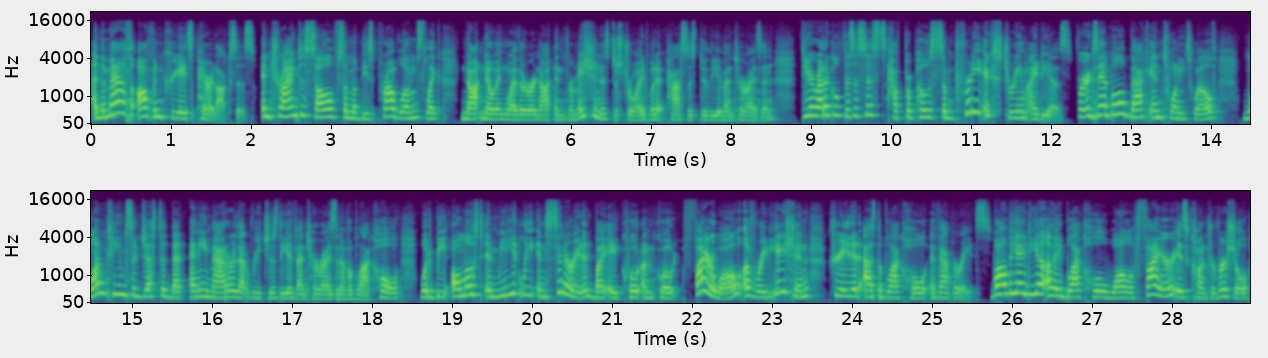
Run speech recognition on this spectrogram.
and the math often creates paradoxes. In trying to solve some of these problems, like not knowing whether or not information is destroyed when it passes through the event horizon, theoretical physicists have proposed some pretty extreme ideas. For example, back in 2012, one team suggested that any matter that reaches the event horizon of a black hole would be almost almost immediately incinerated by a quote unquote firewall of radiation created as the black hole evaporates. While the idea of a black hole wall of fire is controversial,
